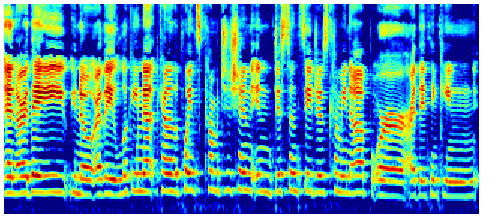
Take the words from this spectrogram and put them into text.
and are they, you know, are they looking at kind of the points competition in distance stages coming up, or are they thinking,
